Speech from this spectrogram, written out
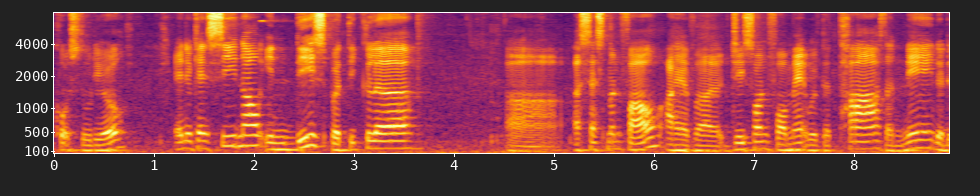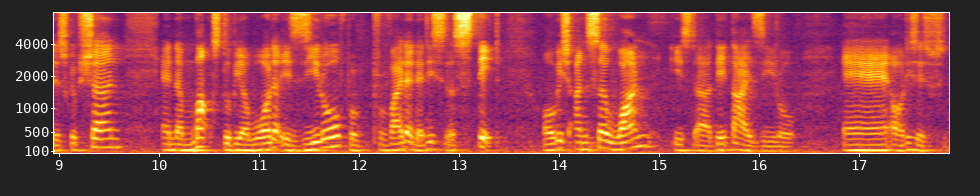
Code Studio. And you can see now in this particular uh, assessment file, I have a JSON format with the task, the name, the description, and the marks to be awarded is zero, provided that this is a state, or which answer one is the data is zero. And oh, this is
